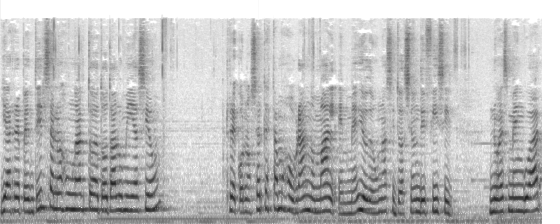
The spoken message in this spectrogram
¿Y arrepentirse no es un acto de total humillación? ¿Reconocer que estamos obrando mal en medio de una situación difícil no es menguar?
